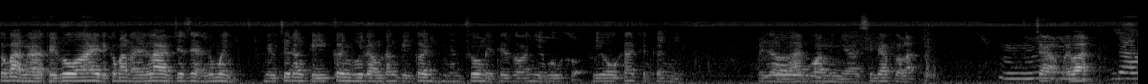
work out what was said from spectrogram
các bạn à, thấy video hay thì các bạn hãy like, chia sẻ cho mình nếu chưa đăng ký kênh vui lòng đăng ký kênh nhấn chuông để theo dõi nhiều video khác trên kênh mình. Bây giờ hai con mình à, xin phép gặp lại. Chào bye bye.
